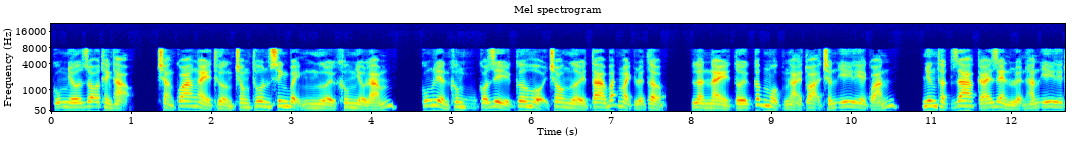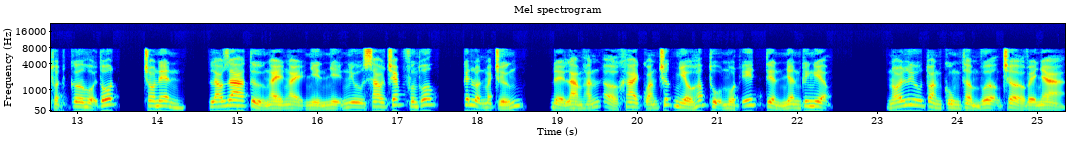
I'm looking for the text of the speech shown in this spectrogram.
cũng nhớ rõ thành thạo, chẳng qua ngày thường trong thôn sinh bệnh người không nhiều lắm, cũng liền không có gì cơ hội cho người ta bắt mạch luyện tập, lần này tới cấp một ngải tọa chấn y y quán, nhưng thật ra cái rèn luyện hắn y thuật cơ hội tốt, cho nên, lão gia tử ngày ngày nhìn nhị như sao chép phương thuốc, kết luận mạch chứng, để làm hắn ở khai quán trước nhiều hấp thụ một ít tiền nhân kinh nghiệm. Nói lưu toàn cùng thẩm vượng trở về nhà,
